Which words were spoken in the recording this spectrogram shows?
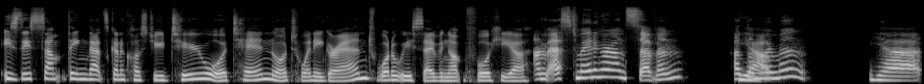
Is this something that's going to cost you two or 10 or 20 grand? What are we saving up for here? I'm estimating around seven at Yeah. the moment. Yeah,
